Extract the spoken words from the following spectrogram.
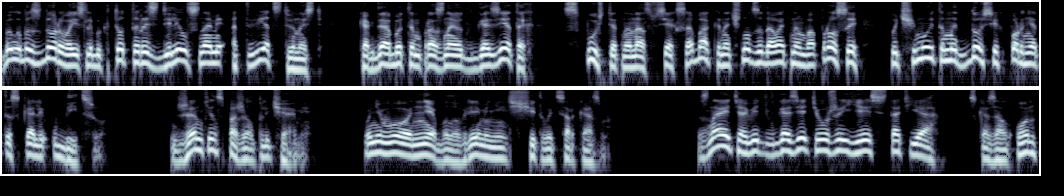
Было бы здорово, если бы кто-то разделил с нами ответственность, когда об этом прознают в газетах, спустят на нас всех собак и начнут задавать нам вопросы, почему это мы до сих пор не отыскали убийцу. Дженкинс пожал плечами. У него не было времени считывать сарказм. «Знаете, а ведь в газете уже есть статья», — сказал он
